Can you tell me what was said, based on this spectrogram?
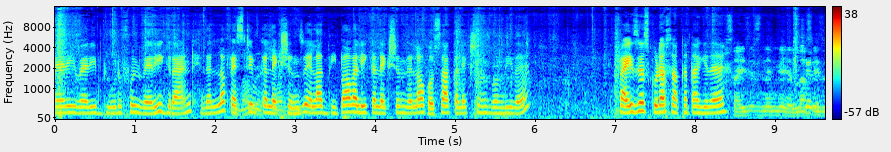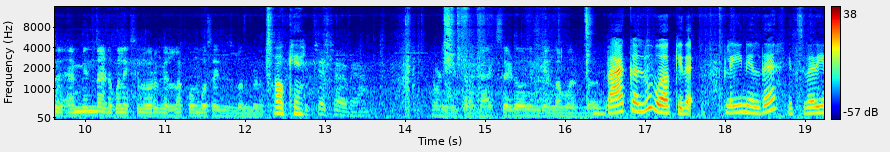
Very very beautiful very grand ಇದೆಲ್ಲ ಫೆಸ್ಟಿವ್ ಕಲೆಕ್ಷನ್ಸ್ ಎಲ್ಲ ದೀಪಾವಳಿ ಕಲೆಕ್ಷನ್ಸ್ ಎಲ್ಲ ಹೊಸ ಕಲೆಕ್ಷನ್ಸ್ ಬಂದಿದೆ. ಪ್ರೈಸಸ್ ಕೂಡ ಸಖತ್ತಾಗಿದೆ. ಸೈಜಸ್ ನಿಮಗೆ ಎಲ್ಲ ಸೈಜ್ ಎಂ ಇಂದ ಡಬಲ್ ಎಕ್ಸೆಲ್ ವರೆಗೂ ಎಲ್ಲ ಕಾಂಬೋ ಸೈಜಸ್ ಬಂದ್ಬಿಡುತ್ತೆ. ಓಕೆ ನೋಡಿ ಈ ತರ ಬ್ಯಾಕ್ ಸೈಡ್ ನಿಮಗೆ ಎಲ್ಲ ವರ್ಕ್ ಬರುತ್ತೆ. ಬ್ಯಾಕಲ್ಲೂ ವರ್ಕ್ ಇದೆ. ಪ್ಲೇನ್ ಇಲ್ಲದೆ it's very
